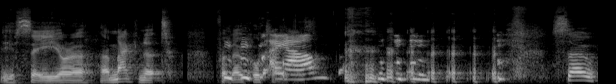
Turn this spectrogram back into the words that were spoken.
You see, you're a, a magnet for local I am. So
